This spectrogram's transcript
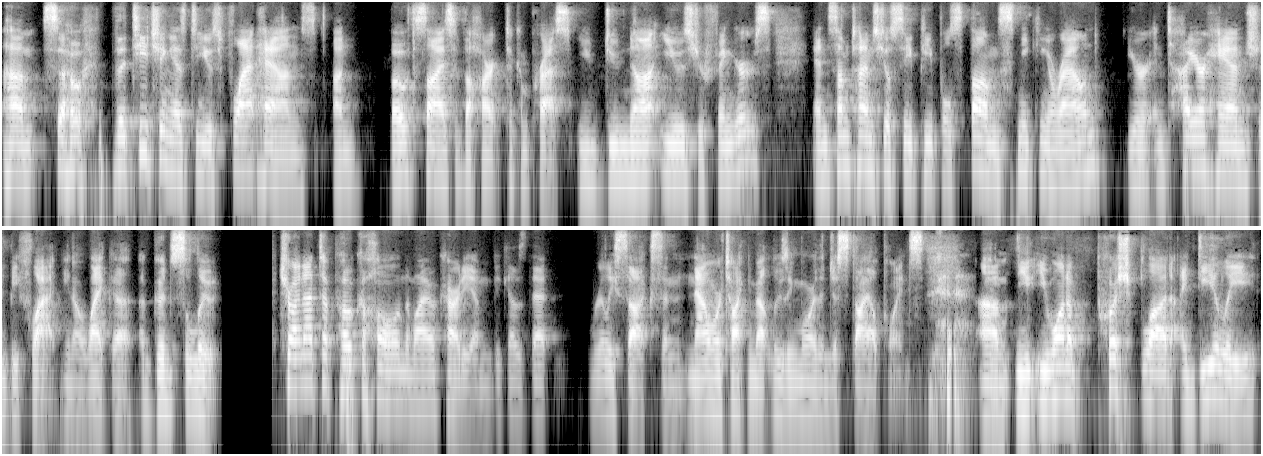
Um, so the teaching is to use flat hands on both sides of the heart to compress. You do not use your fingers. And sometimes you'll see people's thumbs sneaking around your entire hand should be flat, you know, like a, a good salute. Try not to poke a hole in the myocardium because that really sucks. And now we're talking about losing more than just style points. um, you you want to push blood ideally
